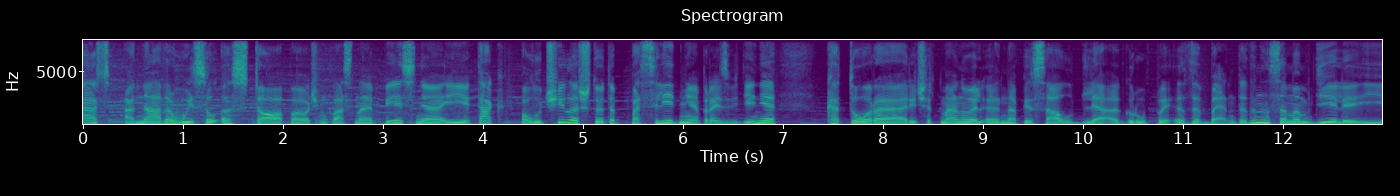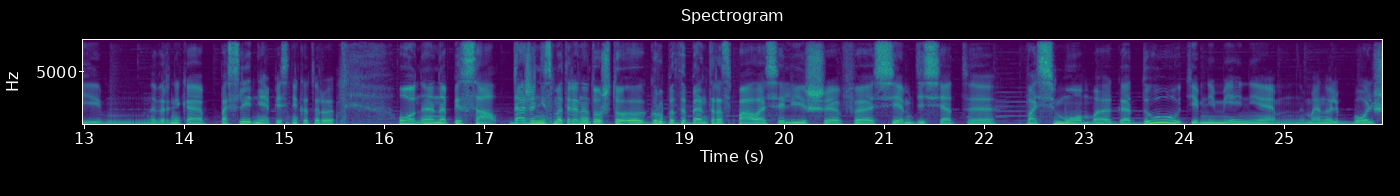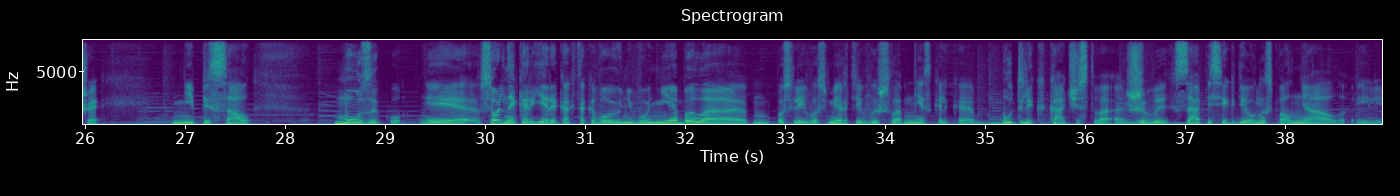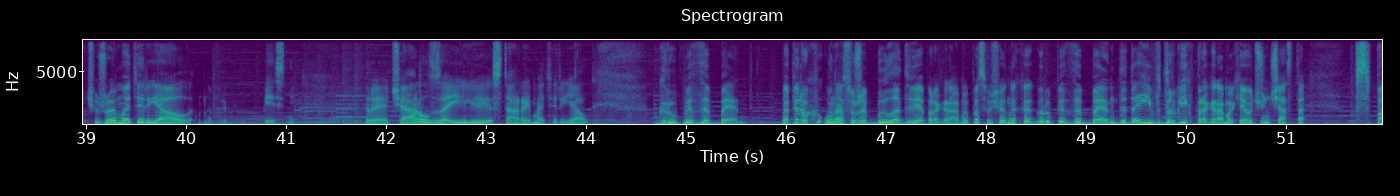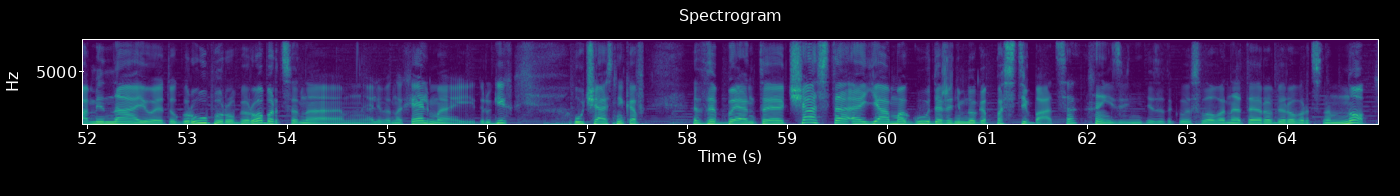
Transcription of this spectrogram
Just Another Whistle a Stop. Очень классная песня. И так получилось, что это последнее произведение, которое Ричард Мануэль э, написал для группы The Band. Это на самом деле и наверняка последняя песня, которую он э, написал. Даже несмотря на то, что э, группа The Band распалась лишь в 78 году, тем не менее, Мануэль больше не писал музыку. И сольной карьеры как таковой у него не было. После его смерти вышло несколько бутлик качества живых записей, где он исполнял или чужой материал, например, песни Рэя Чарльза, или старый материал группы The Band. Во-первых, у нас уже было две программы, посвященных группе The Band, да и в других программах я очень часто вспоминаю эту группу Робби Робертсона, Ливана Хельма и других участников The Band. Часто э, я могу даже немного постебаться, извините за такое слово, над Робби Робертсоном, но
